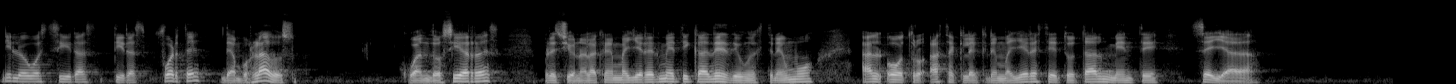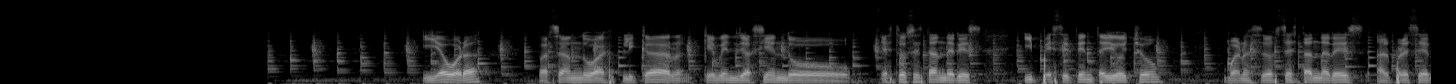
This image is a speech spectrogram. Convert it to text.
y luego tiras, fuerte de ambos lados. Cuando cierras, presiona la cremallera hermética desde un extremo al otro hasta que la cremallera esté totalmente sellada. Y ahora, pasando a explicar qué vendría siendo estos estándares IP78, bueno, estos estándares al parecer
